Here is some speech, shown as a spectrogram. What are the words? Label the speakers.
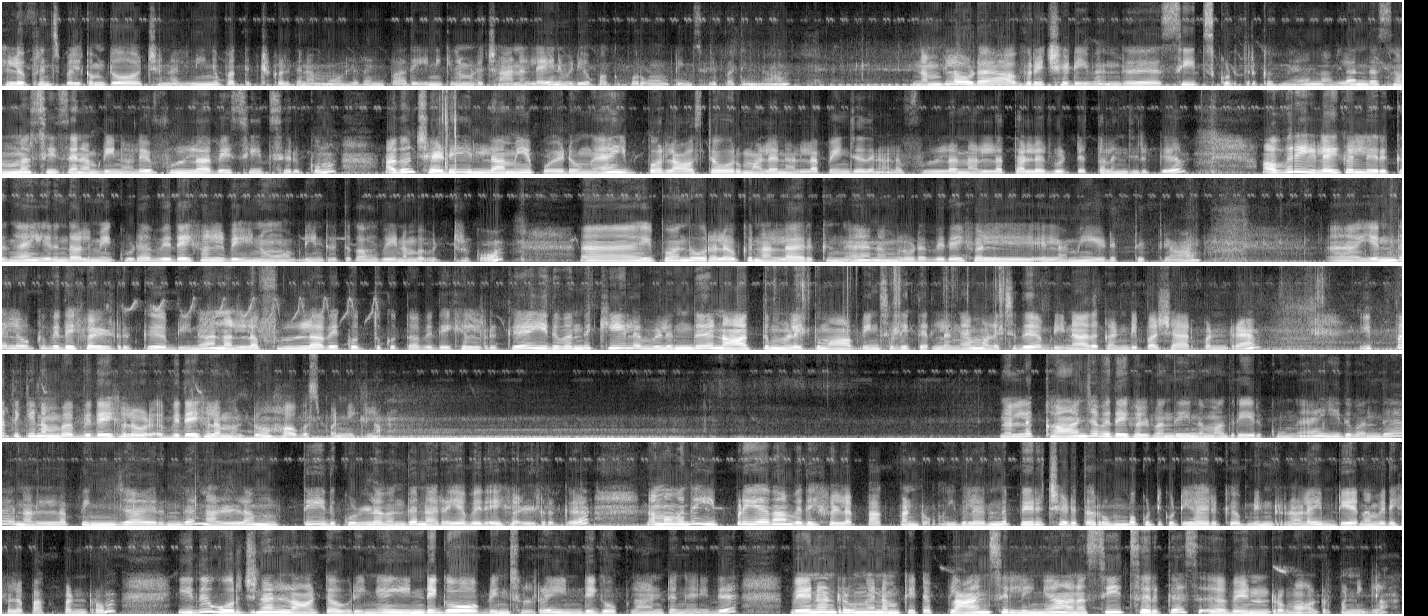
Speaker 1: Hello friends welcome to our channel நீங்கள் பார்த்துட்ருக்கிறது நம்ம உலகன் பாதை. இன்றைக்கி நம்மளோட சேனலில் என்ன வீடியோ பார்க்க போகிறோம் அப்படின்னு சொல்லி பார்த்தீங்கன்னா நம்மளோட அவரி செடி வந்து சீட்ஸ் கொடுத்துருக்குங்க. நல்லா இந்த சம்மர் சீசன் அப்படின்னாலே ஃபுல்லாகவே சீட்ஸ் இருக்கும். அதுவும் செடி இல்லாமையே போயிடுங்க. இப்போ லாஸ்ட்டாக ஒரு மழை நல்லா பெஞ்சதுனால ஃபுல்லாக நல்லா தளர் விட்டு தளைஞ்சிருக்கு. அவரி இலைகள் இருக்குங்க. இருந்தாலுமே கூட விதைகள் வேணும் அப்படின்றதுக்காகவே நம்ம விட்டுருக்கோம். இப்போ வந்து ஓரளவுக்கு நல்லா இருக்குங்க. நம்மளோட விதைகள் எல்லாமே எடுத்துக்கலாம். எந்த அளவுக்கு விதைகள் இருக்குது அப்படின்னா நல்லா ஃபுல்லாகவே கொத்து கொத்தாக விதைகள் இருக்குது இது வந்து கீழே விழுந்து நாற்று முளைக்குமா அப்படின்னு சொல்லி தெரிலங்க முளைச்சது அப்படின்னா அதை கண்டிப்பாக ஷேர் பண்ணுறேன் இப்போதைக்கு நம்ம விதைகளோட விதைகளை மட்டும் ஹார்வெஸ்ட் பண்ணிக்கலாம். நல்ல காஞ்ச விதைகள் வந்து இந்த மாதிரி இருக்குங்க. இது வந்து நல்லா பிஞ்சாக இருந்து நல்லா முத்தி இதுக்குள்ளே வந்து நிறைய விதைகள் இருக்குது நம்ம வந்து இப்படியே தான் விதைகளை பேக் பண்ணுறோம் இதிலேருந்து பிரித்து எடுத்தால் ரொம்ப குட்டி குட்டியாக இருக்குது அப்படின்றனால இப்படியே தான் விதைகளை பேக் பண்ணுறோம் இது ஒரிஜினல் நாட்டு அவரிங்க. இண்டிகோ அப்படின்னு சொல்கிற இண்டிகோ பிளான்ட்டுங்க இது. வேணுன்றவங்க நம்மக்கிட்ட பிளான்ஸ் இல்லைங்க. ஆனால் சீட்ஸ் இருக்குது வேணுன்றவங்க ஆர்டர் பண்ணிக்கலாம்.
